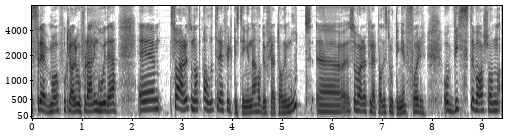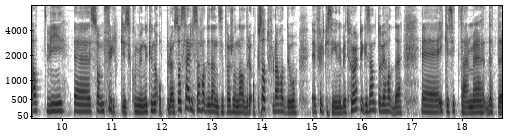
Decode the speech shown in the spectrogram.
strever med å forklare hvorfor det er en god idé. Eh, så er det sånn at Alle tre fylkestingene hadde jo flertall imot. Eh, så var det flertall i Stortinget for. Og Hvis det var sånn at vi eh, som fylkeskommune kunne oppløse oss selv, så hadde jo denne situasjonen aldri oppstått. For da hadde jo eh, fylkestingene blitt hørt, ikke sant? og vi hadde ikke sittet her med dette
